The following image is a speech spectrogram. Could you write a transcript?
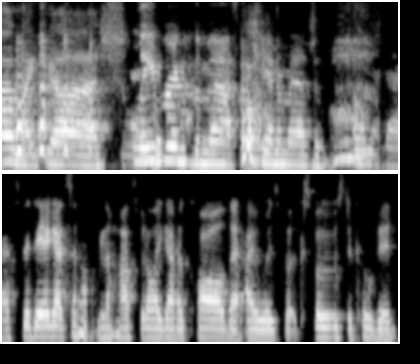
Oh my gosh. Laboring with the mask. I can't imagine. Oh my gosh. The day I got sent home from the hospital, I got a call that I was exposed to COVID.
